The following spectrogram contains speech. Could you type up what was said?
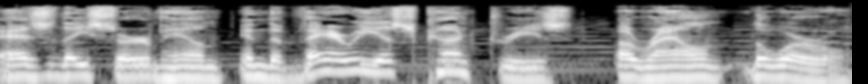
as they serve Him in the various countries around the world.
